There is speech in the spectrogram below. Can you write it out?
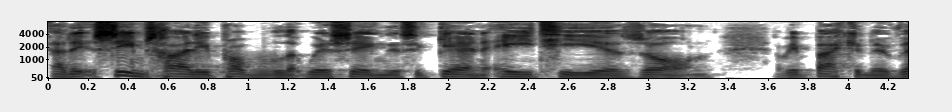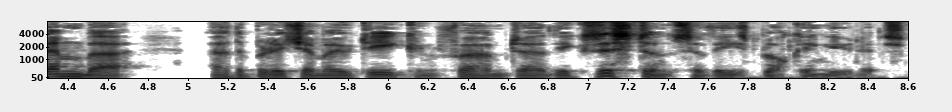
And it seems highly probable that we're seeing this again 80 years on. I mean, back in November, uh, the British MOD confirmed uh, the existence of these blocking units.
